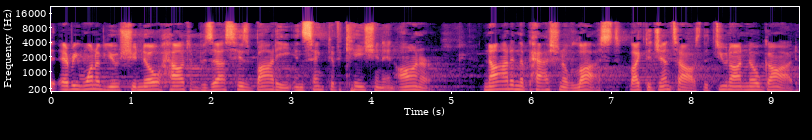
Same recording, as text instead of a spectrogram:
that every one of you should know how to possess his body in sanctification and honor, not in the passion of lust, like the Gentiles that do not know God,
